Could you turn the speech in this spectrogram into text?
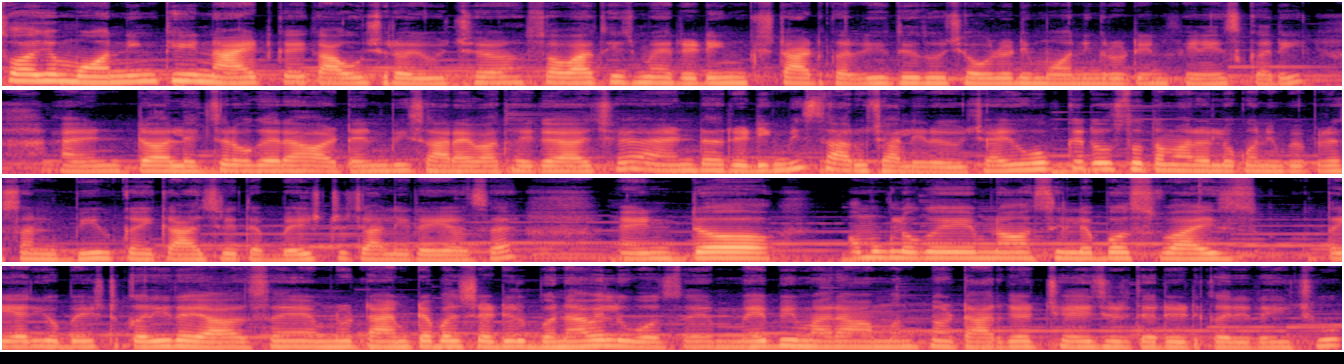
સો આજે મોર્નિંગથી નાઇટ કંઈક આવું જ રહ્યું છે. સવારથી જ મેં રીડિંગ સ્ટાર્ટ કરી દીધું છે. ઓલરેડી મોર્નિંગ રૂટીન ફિનિશ કરી. એન્ડ લેક્ચર વગેરે અટેન્ડ બી સારા એવા થઈ ગયા છે એન્ડ રીડિંગ બી સારું ચાલી રહ્યું છે. આઈ હોપ કે દોસ્તો તમારા લોકોની પ્રિપરેશન બી કંઈક આ જ રીતે બેસ્ટ ચાલી રહી હશે. એન્ડ અમુક લોકોએ એમના સિલેબસ વાઇઝ તૈયારીઓ બેસ્ટ કરી રહ્યા હશે, એમનું ટાઈમ ટેબલ શેડ્યુલ બનાવેલું હશે, મેં બી મારા આ મંથનો ટાર્ગેટ છે એ જ રીતે રીડ કરી રહી છું.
